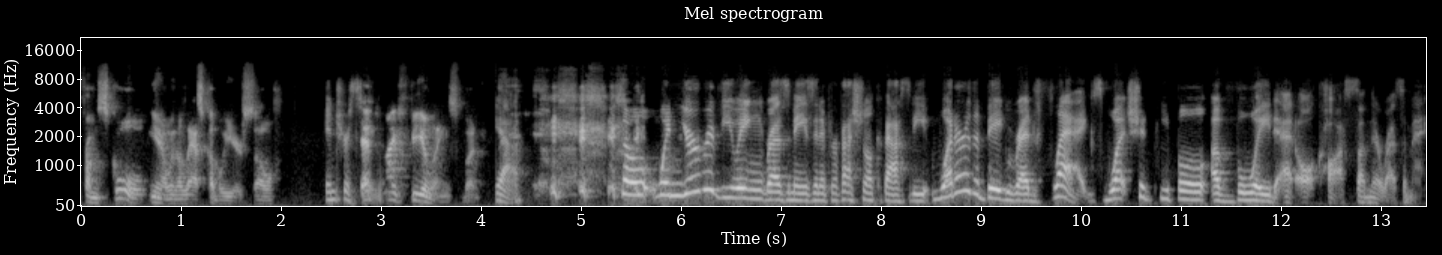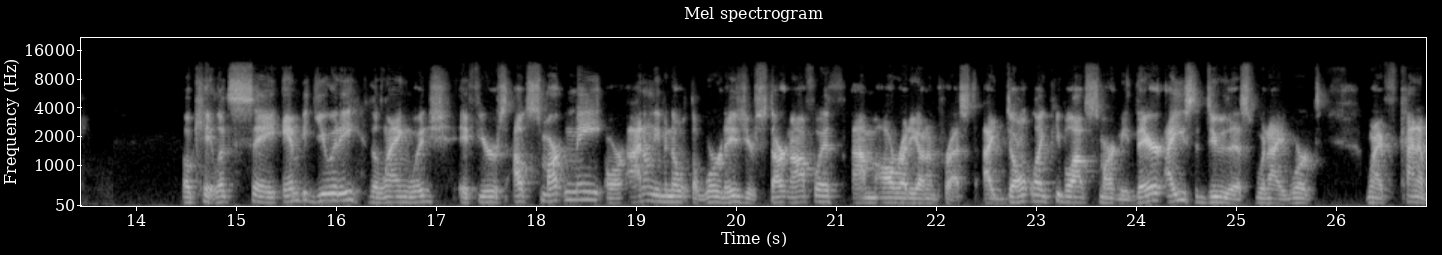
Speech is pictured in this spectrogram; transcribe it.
from school, you know, in the last couple of years. So Interesting. that's my feelings, but Yeah. so when you're reviewing resumes in a professional capacity, what are the big red flags? What should people avoid at all costs on their resume? Okay, let's say ambiguity, the language. If you're outsmarting me, or I don't even know what the word is you're starting off with, I'm already unimpressed. I don't like people outsmart me. There, I used to do this when I worked, when I kind of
